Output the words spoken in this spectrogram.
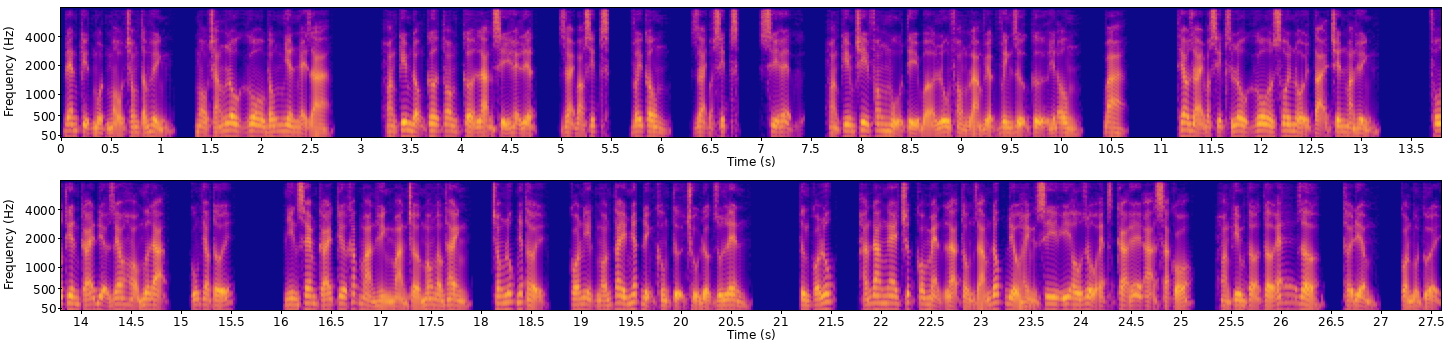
đen kịt một màu trong tấm hình, màu trắng logo đông nhiên nhảy ra. Hoàng kim động cơ tom cờ lạn xì hệ liệt dạy bảo six, vây công dạy bảo six, xì hệ, hoàng kim chi phong mụ tỷ bờ lưu phòng làm việc vinh dự cự hiện ông, ba. Theo giải bác six logo sôi nổi tại trên màn hình. Phô thiên cái địa gieo hò mưa đạn cũng theo tới. Nhìn xem cái kia khắp màn hình màn chờ mong âm thanh, trong lúc nhất thời con ít ngón tay nhất định không tự chủ được run lên. Từng có lúc, hắn đang nghe trước comment là tổng giám đốc điều hành ceo rộ SKE ạ xa có, hoàng kim tờ tờ s giờ, thời điểm, còn buồn cười,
